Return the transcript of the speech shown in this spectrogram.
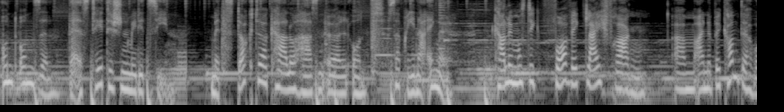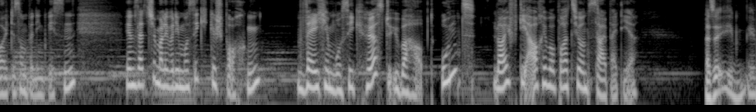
und Unsinn der ästhetischen Medizin. Mit Dr. Carlo Hasenöhrl und Sabrina Engel. Carlo, ich muss dich vorweg gleich fragen. Ähm, eine Bekannte wollte es unbedingt wissen. Wir haben das letzte Mal über die Musik gesprochen. Welche Musik hörst du überhaupt? Und läuft die auch im Operationssaal bei dir? Also ich, ich,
